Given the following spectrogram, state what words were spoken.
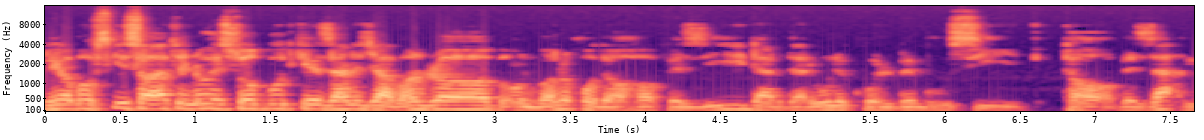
ریابوفسکی ساعت نه صبح بود که زن جوان را به عنوان خداحافظی در درون کلبه بوسید تا به زعم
